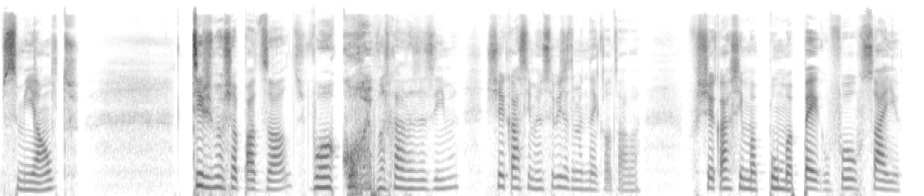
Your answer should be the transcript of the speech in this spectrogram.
semi-altos, tiro os meus sapatos altos, vou a correr pelas escadas acima, chego acima, eu sabia exatamente onde é que ele estava. Chego acima, puma, pego, vou, saio,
